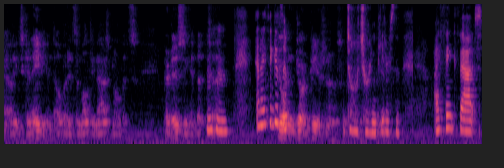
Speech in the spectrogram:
uh, he's Canadian though, but it's a multinational that's producing it. But Mm-hmm. And I think uh, it's a, Jordan Jordan Peterson. Oh, Jordan Peterson. I think that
